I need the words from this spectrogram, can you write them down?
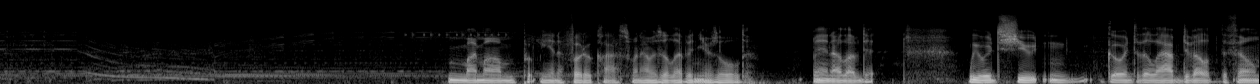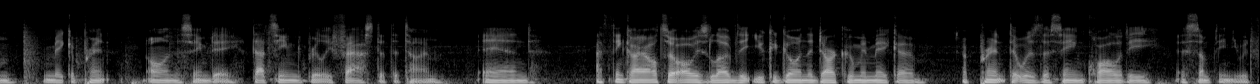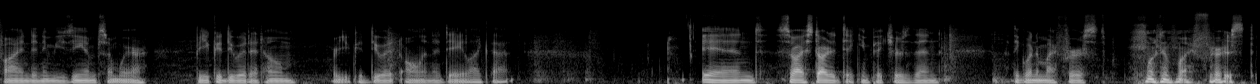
My mom put me in a photo class when I was 11 years old, and I loved it. We would shoot and go into the lab, develop the film, make a print all in the same day. That seemed really fast at the time. And I think I also always loved that you could go in the darkroom and make a, a print that was the same quality as something you would find in a museum somewhere, but you could do it at home or you could do it all in a day like that. And so I started taking pictures then. I think one of my first one of my first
